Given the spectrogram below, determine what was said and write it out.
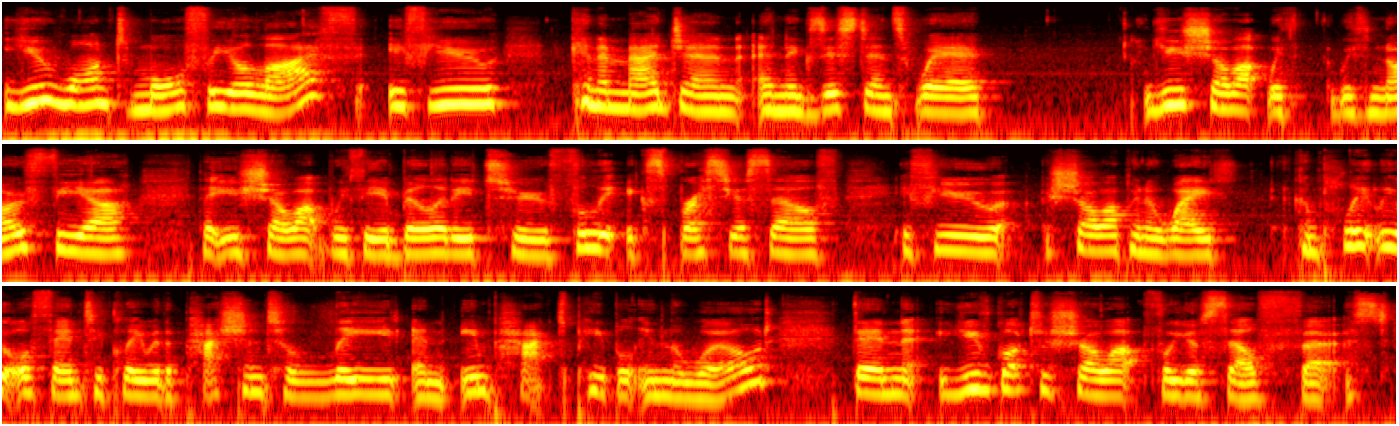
you want more for your life, if you can imagine an existence where you show up with with no fear that you show up with the ability to fully express yourself if you show up in a way completely authentically with a passion to lead and impact people in the world, then you've got to show up for yourself first.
